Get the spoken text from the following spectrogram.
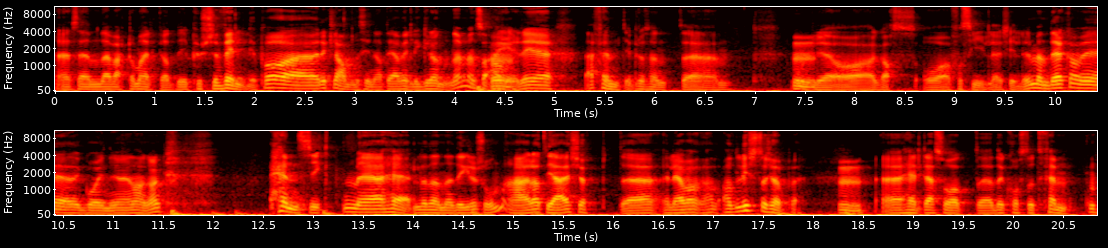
Eh, Selv om det er verdt å merke at de pusher veldig på eh, reklamene sine at de er veldig grønne, men så eier de Det er 50 eh, olje og gass og fossile kilder. Men det kan vi gå inn i en annen gang. Hensikten med hele denne digresjonen er at jeg kjøpte Eller jeg var- hadde lyst til å kjøpe. mm. Helt til jeg så at eh, det kostet 15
